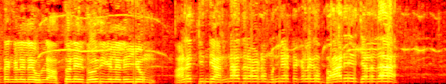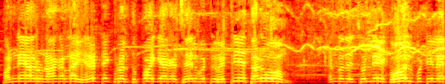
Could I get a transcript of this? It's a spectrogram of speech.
மாவட்டங்களிலே உள்ள அத்தனை தொகுதிகளிலேயும் அனைத்து இந்திய அண்ணா திராவிட முன்னேற்ற கழகம் பாரதிய ஜனதா பண்ணையாரும் நாங்கள்லாம் இரட்டை குழல் துப்பாக்கியாக செயல்பட்டு வெற்றியை தருவோம் என்பதை சொல்லி கோவில்பட்டியிலே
